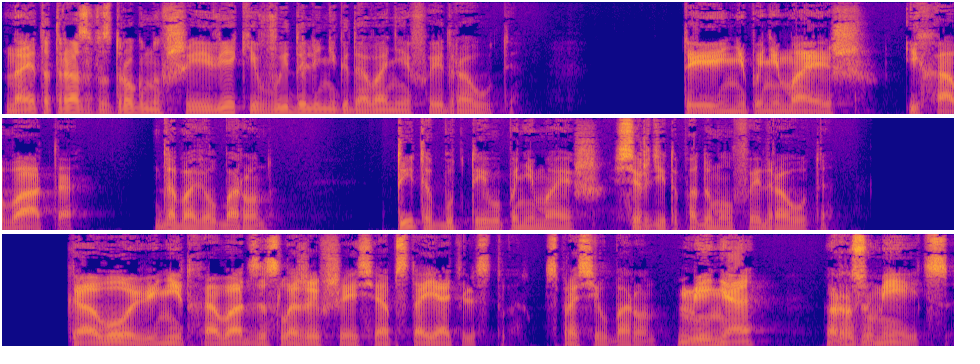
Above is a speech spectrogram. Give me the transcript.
На этот раз вздрогнувшие веки выдали негодование Фейдрауты. «Ты не понимаешь и Хавата», — добавил барон. «Ты-то будто его понимаешь», — сердито подумал Фейдраута. «Кого винит Хават за сложившиеся обстоятельства?» — спросил барон. «Меня? Разумеется.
